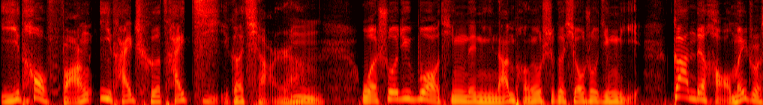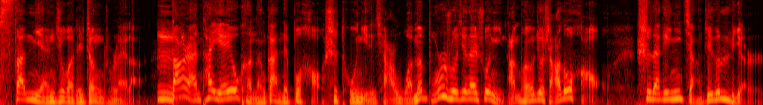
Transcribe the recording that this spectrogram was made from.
一套房一台车才几个钱儿啊？嗯，我说句不好听的，你男朋友是个销售经理，干得好，没准三年就把这挣出来了。嗯，当然他也有可能干得不好，是图你的钱儿。我们不是说现在说你男朋友就啥都好，是在给你讲这个理儿。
